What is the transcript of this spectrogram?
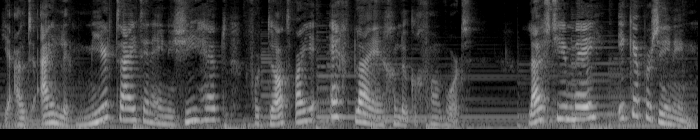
je uiteindelijk meer tijd en energie hebt voor dat waar je echt blij en gelukkig van wordt. Luister je mee? Ik heb er zin in.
